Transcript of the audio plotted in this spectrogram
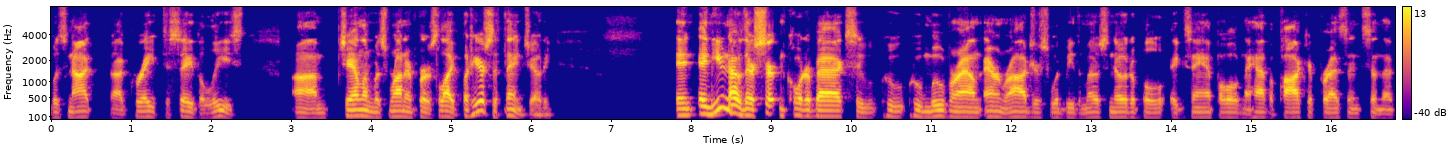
was not uh, great to say the least. Um, Jalen was running for his life. But here's the thing, Jody and and you know there's certain quarterbacks who who who move around. Aaron Rodgers would be the most notable example, and they have a pocket presence, and the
